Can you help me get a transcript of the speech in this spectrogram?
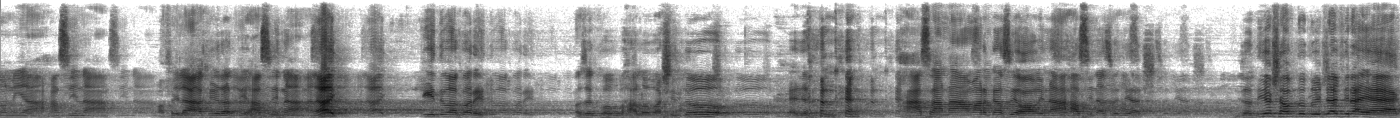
দুনিয়া হাসিনা অফিল আখিরাতি হাসিনা। কি দোয়া করে? বলছে খুব ভালোবাসি তো। এই জন্য হাসানা আমার কাছে হয় না, হাসিনা চলে আসে। যদিও শব্দ দুইটাই প্রায় এক।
